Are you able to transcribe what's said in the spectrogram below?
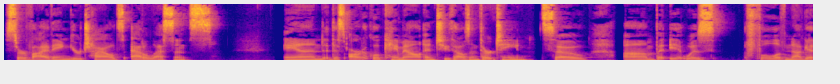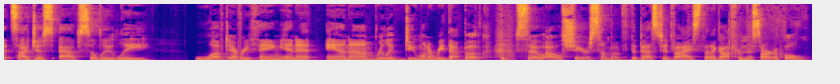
Surviving Your Child's Adolescence. And this article came out in 2013. So, um, but it was full of nuggets. I just absolutely loved everything in it and um, really do want to read that book. So I'll share some of the best advice that I got from this article.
